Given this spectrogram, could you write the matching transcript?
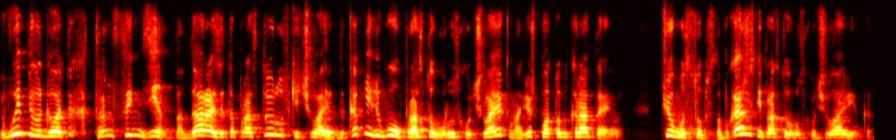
выпил и говорит, так трансцендентно, да, разве это простой русский человек? Да как мне любого простого русского человека найдешь Платона Каратаева? В чем мы, собственно? Покажите мне простого русского человека.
